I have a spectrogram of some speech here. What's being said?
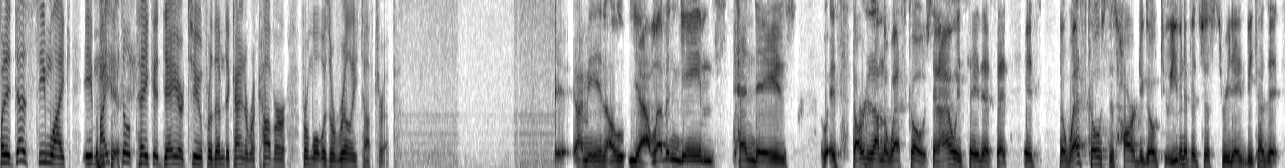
but it does seem like it might still take a day or two for them to kind of recover from what was a really tough trip. I mean, yeah, 11 games, 10 days. It started on the West Coast. And I always say this that it's the West Coast is hard to go to, even if it's just three days, because it,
